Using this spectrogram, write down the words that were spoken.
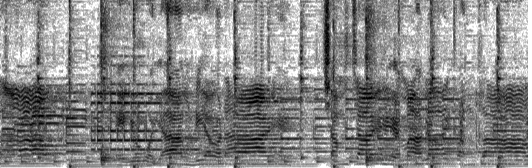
สาวสาวให้อยู่อย่างเดียวได้ช้ำใจมาหลายครั้งคราว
